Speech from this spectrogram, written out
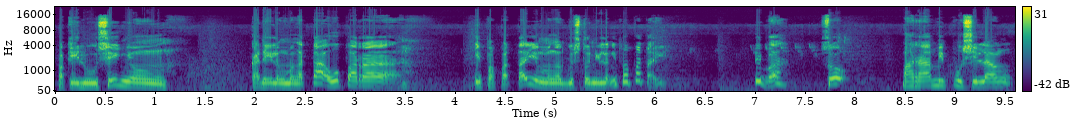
pakilusin yung kanilang mga tao para ipapatay yung mga gusto nilang ipapatay. 'Di ba? So, marami po silang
